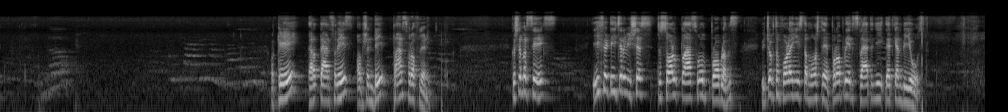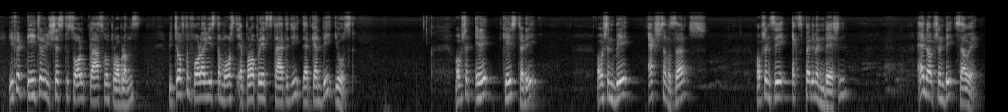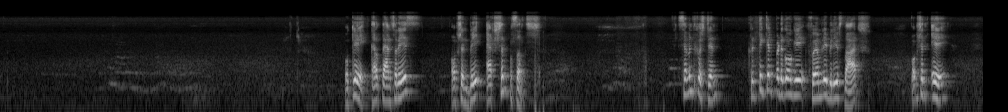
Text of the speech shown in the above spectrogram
Okay, correct answer is option D, transfer of learning. Question number 6. If a teacher wishes to solve classroom problems, which of the following is the most appropriate strategy that can be used? If a teacher wishes to solve classroom problems, which of the following is the most appropriate strategy that can be used? Option A, case study. Option B, action research. Option C, experimentation. And option D, survey. Okay, correct answer is option B, action research. Seventh question. Critical pedagogy firmly believes that option A,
